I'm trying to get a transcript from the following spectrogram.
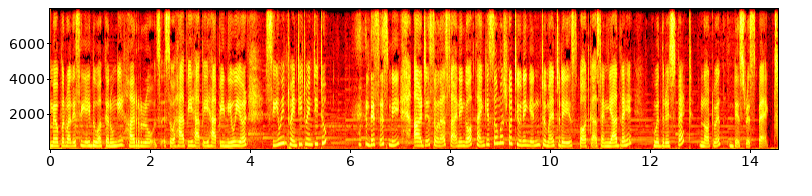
मैं ऊपर वाले से यही दुआ करूँगी हर रोज। So happy happy happy new year see you in twenty twenty two this is me, RJ Sona, signing off. Thank you so much for tuning in to my today's podcast. And yaad rahe, with respect, not with disrespect.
